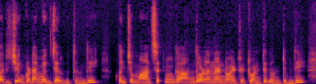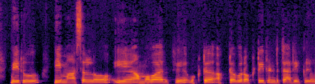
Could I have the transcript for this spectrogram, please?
పరిచయం కూడా మీకు జరుగుతుంది. కొంచెం మానసికంగా ఆందోళన అనేటటువంటిది ఉంటుంది. మీరు ఈ మాసంలో ఈ అమ్మవారికి ఒకటి అక్టోబర్ ఒకటి రెండు తారీఖులు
